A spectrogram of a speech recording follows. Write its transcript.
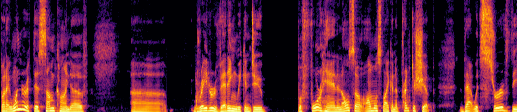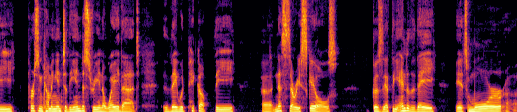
but I wonder if there's some kind of uh, greater vetting we can do beforehand and also almost like an apprenticeship that would serve the person coming into the industry in a way that they would pick up the uh, necessary skills because at the end of the day it's more uh,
